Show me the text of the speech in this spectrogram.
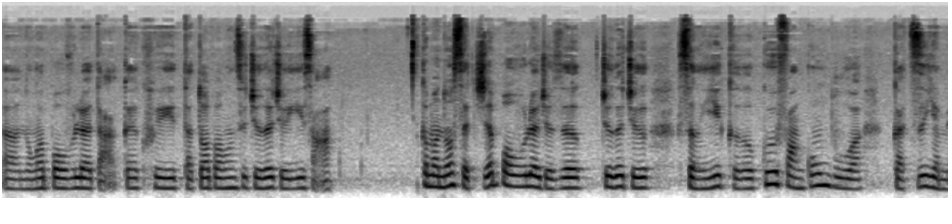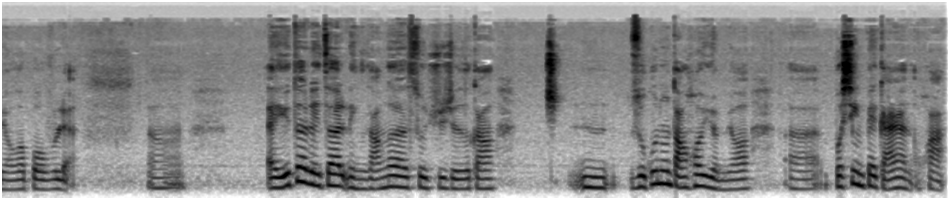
呃，侬个保护率大概可以达到百分之九十九以上。葛末侬实际个保护率就是九十九乘以搿个官方公布个搿支疫苗个保护率。嗯，还有得一只临床个数据，就是讲，嗯，如果侬打好疫苗，呃，不幸被感染的话，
